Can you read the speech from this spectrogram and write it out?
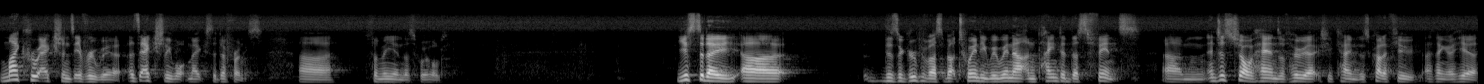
micro actions everywhere is actually what makes a difference uh, for me in this world. Yesterday, uh, there's a group of us, about 20, we went out and painted this fence. Um, and just show of hands of who actually came. There's quite a few, I think, are here.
